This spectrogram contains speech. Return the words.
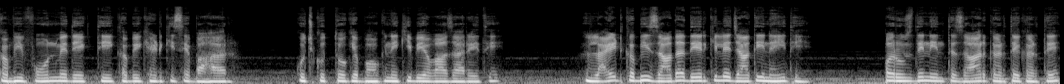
कभी फ़ोन में देखती, कभी खिड़की से बाहर। कुछ कुत्तों के भौंकने की भी आवाज़ आ रही थी। लाइट कभी ज़्यादा देर के लिए जाती नहीं थी, पर उस दिन इंतज़ार करते करते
